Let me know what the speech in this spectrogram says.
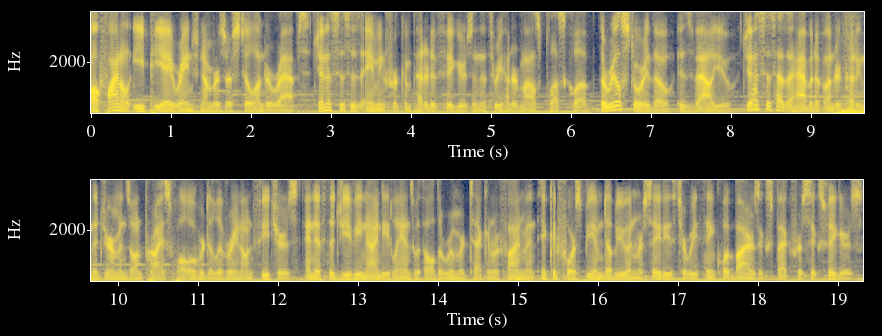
While final EPA range numbers are still under wraps, Genesis is aiming for competitive figures in the 300 miles plus club. The real story, though, is value. Genesis has a habit of undercutting the Germans on price while over-delivering on features, and if the GV90 lands with all the rumored tech and refinement, it could force BMW and Mercedes to rethink what buyers expect for six figures.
